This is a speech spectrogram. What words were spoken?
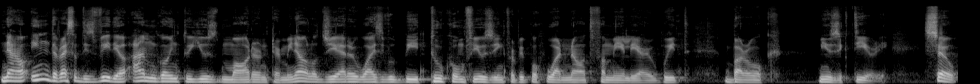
Now, in the rest of this video, I'm going to use modern terminology, otherwise, it would be too confusing for people who are not familiar with Baroque music theory. So,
